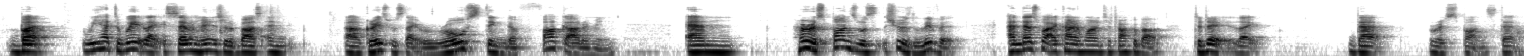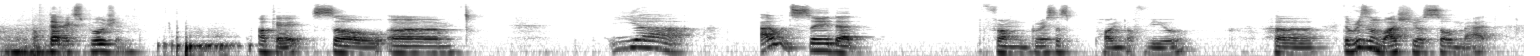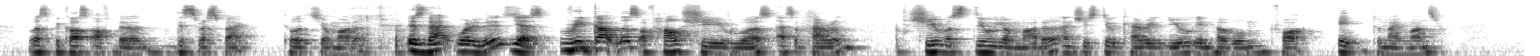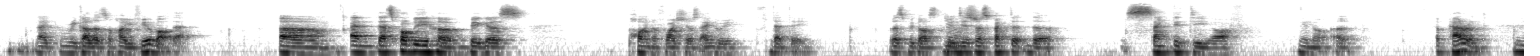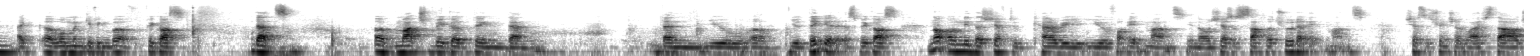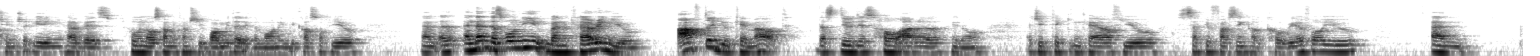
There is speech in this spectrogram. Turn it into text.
but we had to wait like seven minutes for the bus, and uh, Grace was like roasting the fuck out of me, and her response was she was livid, and that's what I kind of wanted to talk about today, like that response, that that explosion. Okay, so um, yeah, I would say that from Grace's point of view, her the reason why she was so mad was because of the disrespect towards your mother. Is that what it is? Yes, regardless of how she was as a parent, she was still your mother and she still carried you in her womb for eight to nine months. Like regardless of how you feel about that. Um, and that's probably her biggest point of why she was angry that day. Was because you disrespected the sanctity of, you know, a a parent Mm. like a woman giving birth because that's a much bigger thing than than you um, you think it is. Because not only does she have to carry you for eight months you know she has to suffer through the eight months. She has to change her lifestyle change her eating habits. Who knows how many times she vomited in the morning because of you. And and, and then there's only when carrying you after you came out there's still this whole other you know actually taking care of you sacrificing her career for you. And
